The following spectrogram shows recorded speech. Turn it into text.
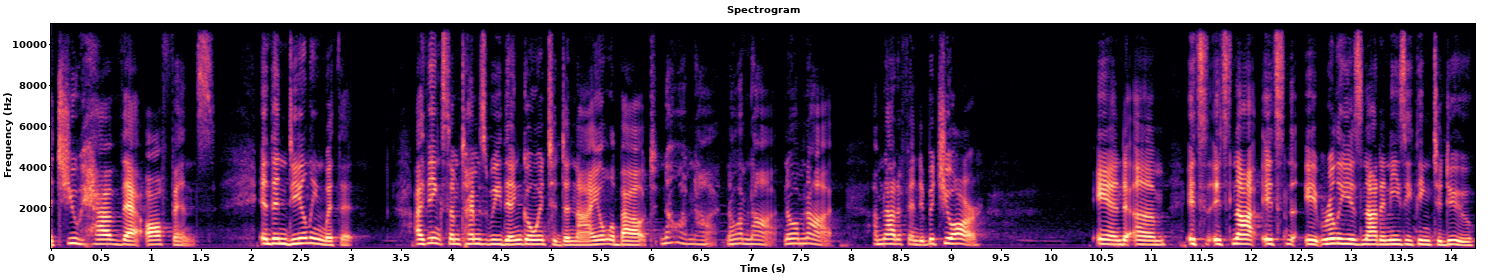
that you have that offense and then dealing with it. I think sometimes we then go into denial about, no, I'm not, no, I'm not, no, I'm not, I'm not offended, but you are and um, it's it's not it's it really is not an easy thing to do.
